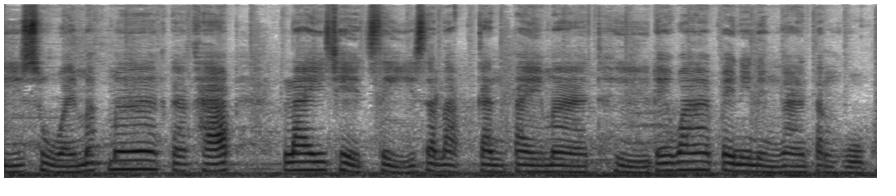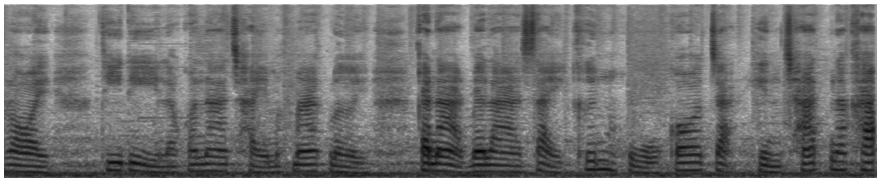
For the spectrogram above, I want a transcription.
ีสวยมากๆนะครับ ไล่เฉดสีสลับกันไปมาถือได้ว่าเป็นอีกหนึ่งงานต่างหูพลอยที่ดีแล้วก็น่าใช้มากๆเลย ขนาดเวลาใส่ขึ้นหูก็จะเห็นชัดนะครับ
